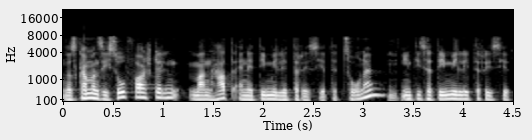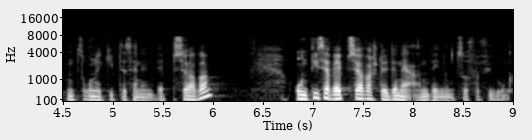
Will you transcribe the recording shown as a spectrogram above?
das kann man sich so vorstellen, man hat eine demilitarisierte Zone. Mhm. In dieser demilitarisierten Zone gibt es einen Webserver und dieser Webserver stellt eine Anwendung zur Verfügung.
